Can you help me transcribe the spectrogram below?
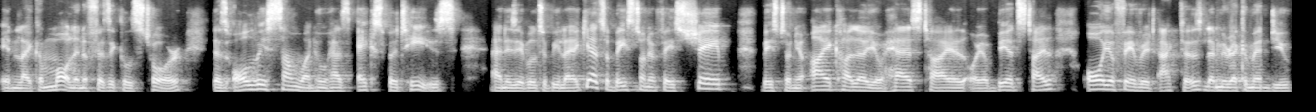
in like a mall in a physical store there's always someone who has expertise and is able to be like yeah so based on your face shape based on your eye color your hairstyle or your beard style or your favorite actors let me recommend you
